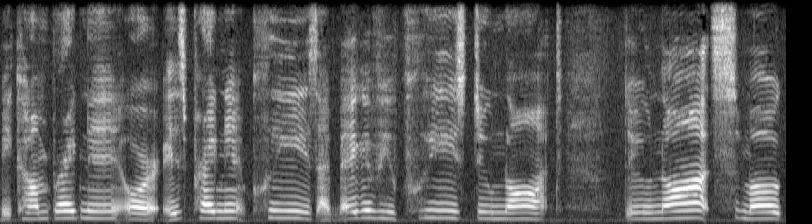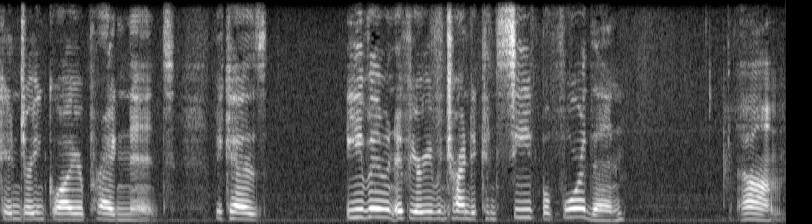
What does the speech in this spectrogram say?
become pregnant or is pregnant please i beg of you please do not do not smoke and drink while you're pregnant. Because even if you're even trying to conceive before then um,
